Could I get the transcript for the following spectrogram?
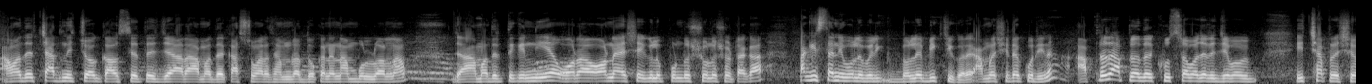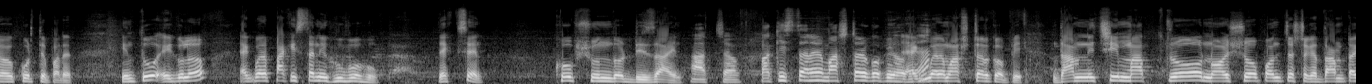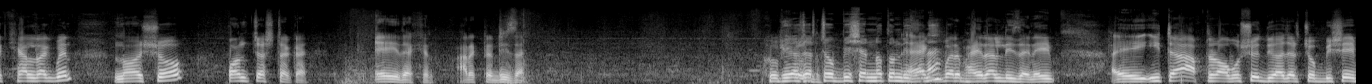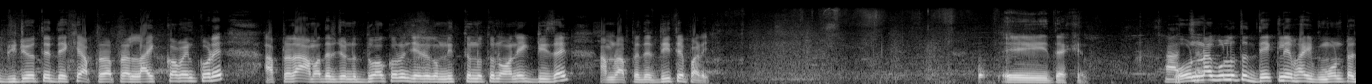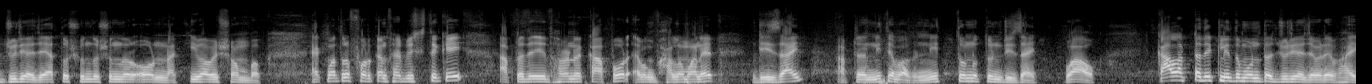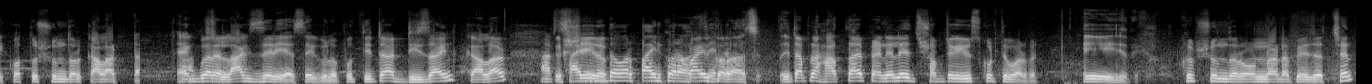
আমাদের চাঁদনি চক গাউসিয়াতে যারা আমাদের কাস্টমার আছে আমরা দোকানের নাম বললাম যা আমাদের থেকে নিয়ে ওরা অনায়াসে এগুলো পনেরো ষোলোশো টাকা পাকিস্তানি বলে বলে বিক্রি করে। আমরা সেটা করি না। আপনারা আপনাদের খুচরা বাজারে যেভাবে ইচ্ছা আপনারা সেভাবে করতে পারেন। কিন্তু এগুলো একবার পাকিস্তানি হুবহু দেখছেন? খুব সুন্দর ডিজাইন। আচ্ছা পাকিস্তানের মাস্টার কপি হবে হ্যাঁ? একবারে মাস্টার কপি। দাম নিচ্ছি মাত্র নয়শো পঞ্চাশ টাকা। দামটা খেয়াল রাখবেন নয়শো পঞ্চাশ টাকায়। এই দেখেন আরেকটা ডিজাইন। খুব দুই হাজার চব্বিশের নতুন ডিজাইন একবারে ভাইরাল ডিজাইন। এই এই ইটা আপনারা অবশ্যই দুই হাজার চব্বিশে এই ভিডিওতে দেখে আপনারা আপনারা লাইক কমেন্ট করে আপনারা আমাদের জন্য দোয়া করুন যে এরকম নিত্য নতুন অনেক ডিজাইন আমরা আপনাদের দিতে পারি। এই দেখেন। আচ্ছা। ওড়নাগুলো তো দেখলে ভাই মনটা জুড়িয়ে যায় এত সুন্দর সুন্দর ওড়না কীভাবে সম্ভব? একমাত্র ফোরকান ফ্যাব্রিক্স থেকেই আপনাদের এই ধরনের কাপড় এবং ভালো মানের ডিজাইন আপনারা নিতে পারবেন নিত্য নতুন ডিজাইন। ওয়াও! কালারটা দেখলেই তো মনটা জুড়িয়ে যাবে রে ভাই কত সুন্দর কালারটা। একবারে লাক্সারিয়াস এগুলো প্রতিটা ডিজাইন কালার পাইল করা আছে। এটা আপনার হাতায় প্যানেলে সব জায়গায় ইউজ করতে পারবেন। এই যে দেখুন। খুব সুন্দর ওড়নাটা পেয়ে যাচ্ছেন।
